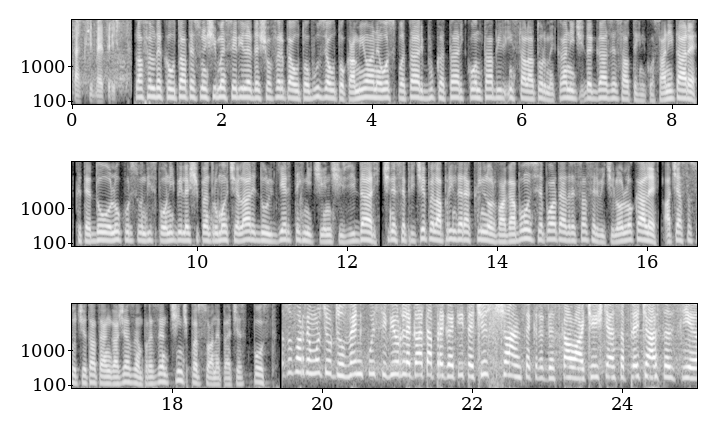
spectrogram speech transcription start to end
taximetrist. La fel de căutate sunt și meserile de șofer pe autobuze, autocamioane, ospătari, bucătari, contabili, instalatori mecanici de gaze sau tehnico-sanitare. Câte două locuri sunt disponibile și pentru măcelari, dulgheri, tehnicieni și zidari. Cine se pricepe la prinderea câinilor vagabonzi se poate adresa serviciilor locale. Această societate angajează în prezent 5 persoane pe acest post. Sunt foarte mulți giurgiuveni cu CV-urile gata pregătite. Ce șanse credeți că au aceștia să plece astăzi eh,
